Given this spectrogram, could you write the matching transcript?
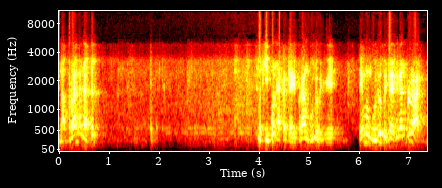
Nah perang kan ada. Meskipun efek dari perang bunuh, gitu. Dia membunuh beda dengan perang.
